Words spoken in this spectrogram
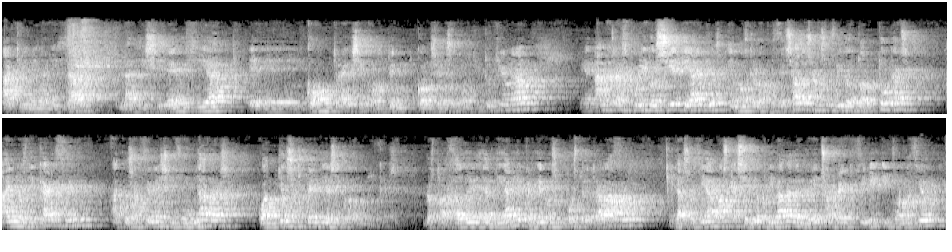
a criminalizar la disidencia eh, contra ese consenso constitucional. Eh, han transcurrido siete años en los que los procesados han sufrido torturas, años de cárcel, acusaciones infundadas, cuantiosas pérdidas económicas. Los trabajadores del diario perdieron su puesto de trabajo, y la sociedad vasca se vio privada del derecho a recibir información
